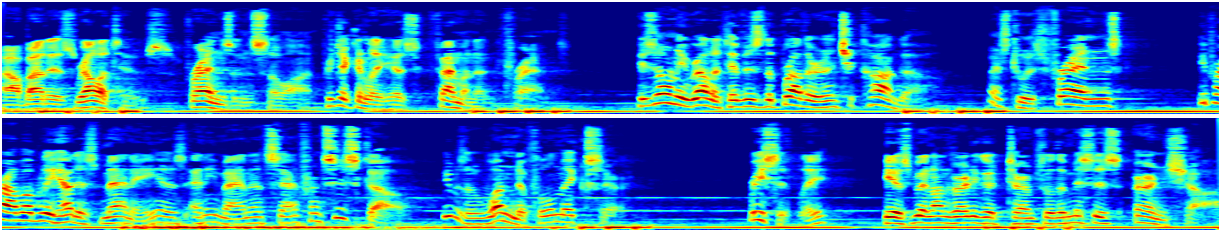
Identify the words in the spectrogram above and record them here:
How about his relatives, friends, and so on, particularly his feminine friends? His only relative is the brother in Chicago. As to his friends, he probably had as many as any man in San Francisco. He was a wonderful mixer. Recently, he has been on very good terms with a Mrs. Earnshaw,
